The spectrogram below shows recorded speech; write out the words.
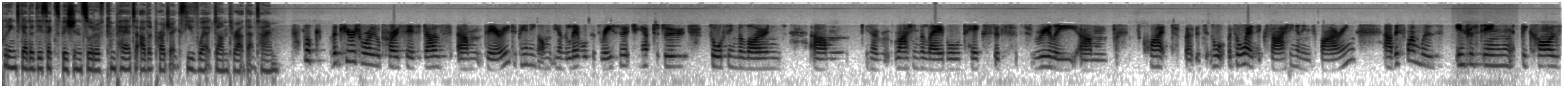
putting together this exhibition sort of compare to other projects you've worked on throughout that time? Look, the curatorial process does um, vary depending on you know the levels of research you have to do, sourcing the loans, um, you know, writing the label, text. It's, it's really um, quite, it's, it's always exciting and inspiring. Uh, this one was interesting because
